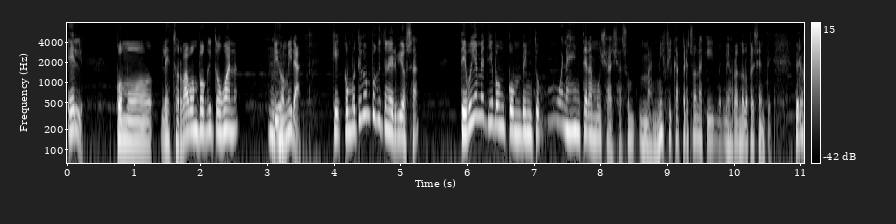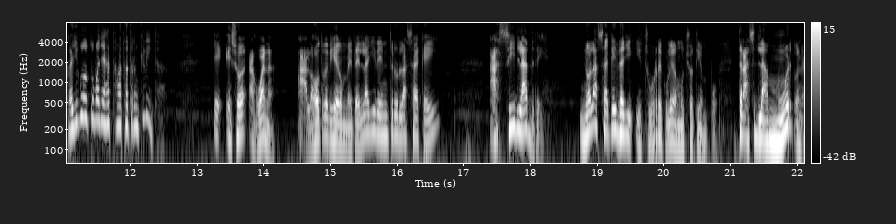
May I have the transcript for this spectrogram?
Él, como le estorbaba un poquito Juana, dijo, Mm. mira, que como te veo un poquito nerviosa, te voy a meter a un convento. Buena gente las muchachas, son magníficas personas aquí mejorando lo presente. Pero que allí cuando tú vayas hasta va a estar tranquilita. Eh, eso a Juana. A los otros dijeron, meterla allí dentro, la saquéis, así ladre. No la saquéis de allí. Y estuvo recluida mucho tiempo. Tras la muerte, bueno,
